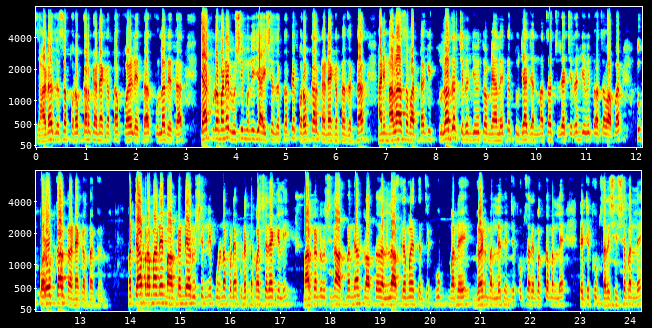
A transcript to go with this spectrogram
झाडं जसं परोपकार करण्याकरता फळ देतात फुलं देतात त्याचप्रमाणे ऋषीमुनी जे आयुष्य जगतात ते परोपकार करण्याकरता जगतात. आणि मला असं वाटतं की तुला जर चिरंजीवित्व मिळालंय तर तुझ्या जन्माचा तुझ्या चिरंजीवित्वाचा वापर तू परोपकार करण्याकरता कर. मग त्याप्रमाणे मार्कंडेय ऋषींनी पूर्णपणे पुढे तपश्चर्या केली. मार्कंड ऋषींना आत्मज्ञान प्राप्त झालेलं असल्यामुळे त्यांचे खूप मध्ये गण बनले त्यांचे खूप सारे भक्त बनले त्यांचे खूप सारे शिष्य बनले.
